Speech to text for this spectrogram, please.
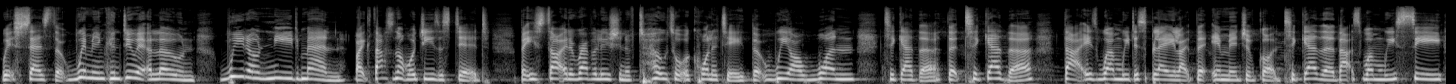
which says that women can do it alone. We don't need men. Like that's not what jesus did. But he started a revolution of total equality that we are one together that together that is when we display like the image of god. Together that's when we see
